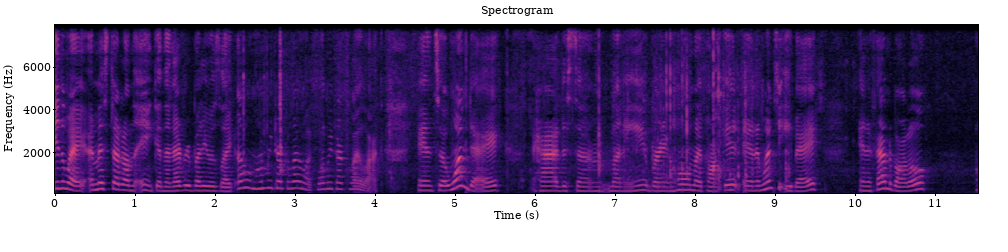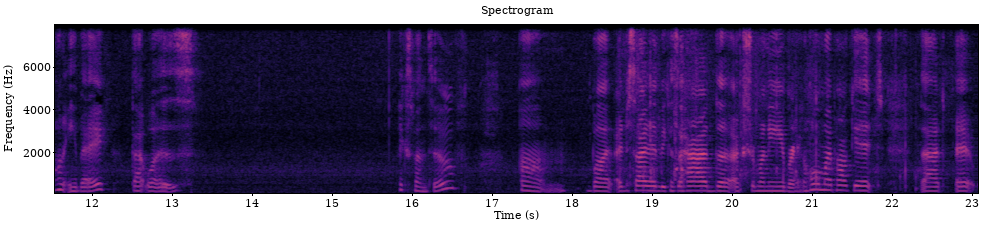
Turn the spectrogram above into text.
Either way, I missed out on the ink and then everybody was like, oh, me dark lilac, me dark lilac. And so one day I had some money burning a hole in my pocket and I went to eBay and I found a bottle on eBay that was expensive. Um, but I decided because I had the extra money burning a hole in my pocket that it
